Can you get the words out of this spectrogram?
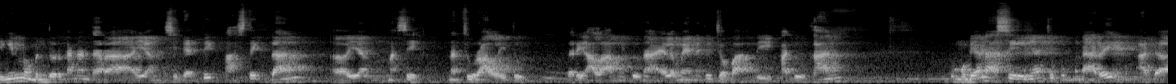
ingin membenturkan antara yang sintetik, plastik dan uh, yang masih natural itu dari alam itu. Nah, elemen itu coba dipadukan Kemudian hasilnya cukup menarik, ada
